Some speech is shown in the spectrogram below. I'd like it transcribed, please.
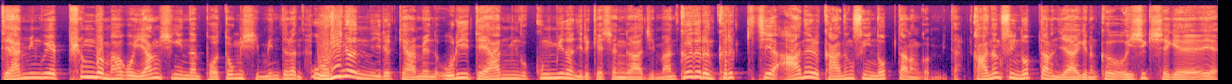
대한민국의 평범하고 양식 있는 보통 시민들은 우리는 이렇게 하면 우리 대한민국 국민은 이렇게 생각하지만 그들은 그렇지 않을 가능성이 높다는 겁니다. 가능성이 높다는 이야기는 그 의식 세계에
